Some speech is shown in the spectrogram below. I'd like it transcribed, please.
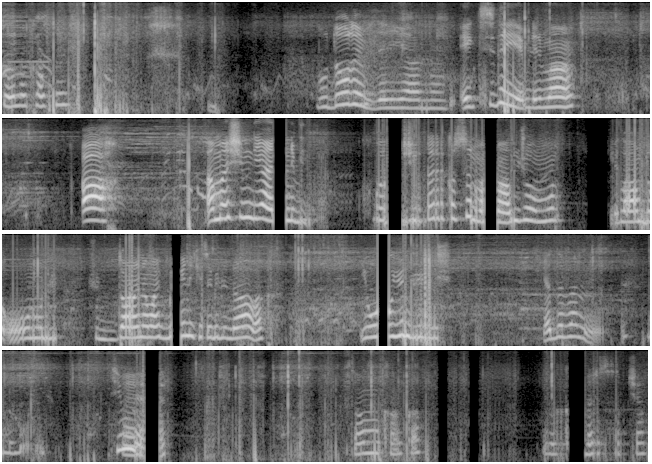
Sonra kasır. Bu da olabilir yani. Eksi de yiyebilirim ha. Ah. Ama şimdi yani bir kupacıkları kasarım altıncı olmam. Lan da onun şu dynamite beni kesebilir ha bak. Ya da ben Kim mi? Tamam mı kanka? Ben satacağım.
